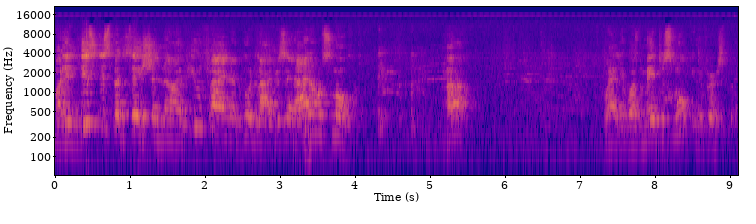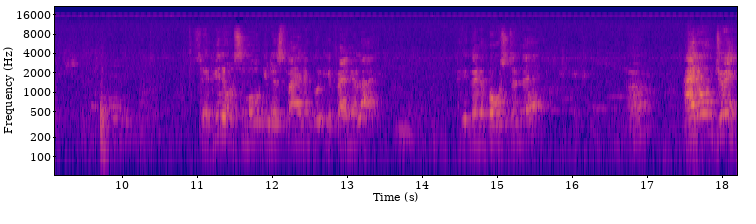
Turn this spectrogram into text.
But in this dispensation now, if you find a good life, you said, I don't smoke. Huh? Well, it wasn't made to smoke in the first place. So if you don't smoke, you just find a good, you find your life. Are you going to boast in that? Huh? I don't drink.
